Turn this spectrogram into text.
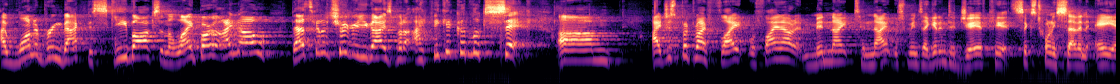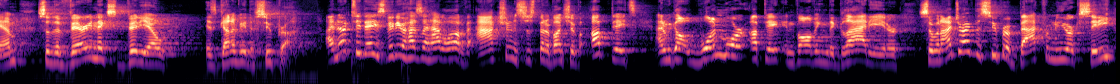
I wanna bring back the ski box and the light bar. I know that's gonna trigger you guys, but I think it could look sick. Um, I just booked my flight. We're flying out at midnight tonight, which means I get into JFK at 6.27 a.m. So the very next video is gonna be the Supra. I know today's video hasn't had a lot of action, it's just been a bunch of updates, and we got one more update involving the Gladiator. So when I drive the Supra back from New York City,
